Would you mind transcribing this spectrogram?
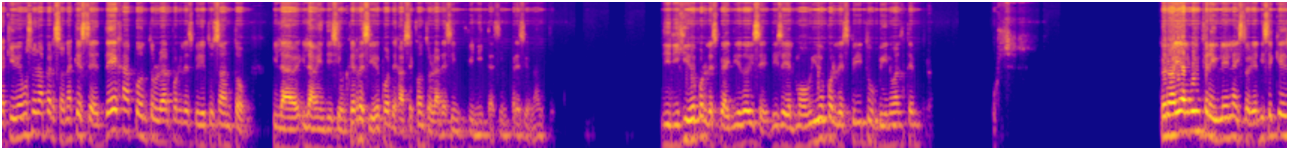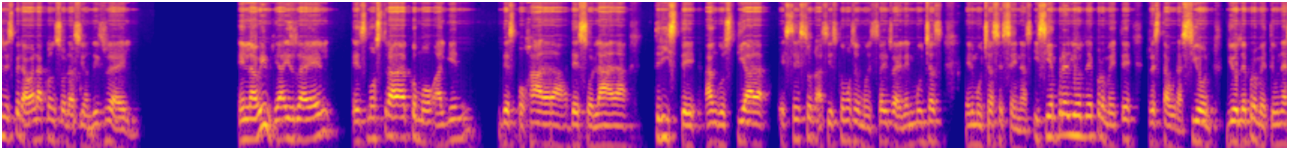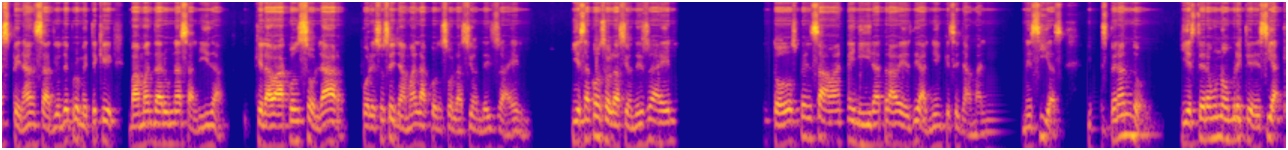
Y aquí vemos una persona que se deja controlar por el Espíritu Santo y la, y la bendición que recibe por dejarse controlar es infinita, es impresionante. Dirigido por el Espíritu, dice, dice, el movido por el Espíritu vino al templo. Pero hay algo increíble en la historia. Dice que él esperaba la consolación de Israel. En la Biblia, Israel es mostrada como alguien despojada, desolada, triste, angustiada. Es eso, así es como se muestra Israel en muchas, en muchas escenas. Y siempre Dios le promete restauración, Dios le promete una esperanza, Dios le promete que va a mandar una salida, que la va a consolar. Por eso se llama la consolación de Israel. Y esa consolación de Israel, todos pensaban venir a través de alguien que se llama el Mesías, esperando. Y este era un hombre que decía,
